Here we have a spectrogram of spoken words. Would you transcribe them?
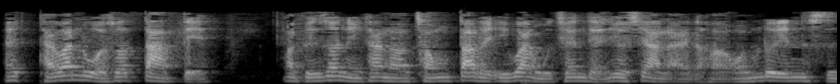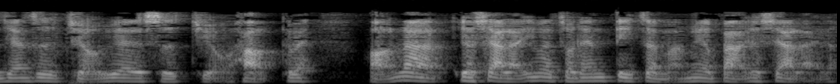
哎，台湾如果说大跌。啊，比如说你看啊，从到了一万五千点又下来了哈，我们录音的时间是九月十九号，对不对？好，那又下来，因为昨天地震嘛，没有办法又下来了。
